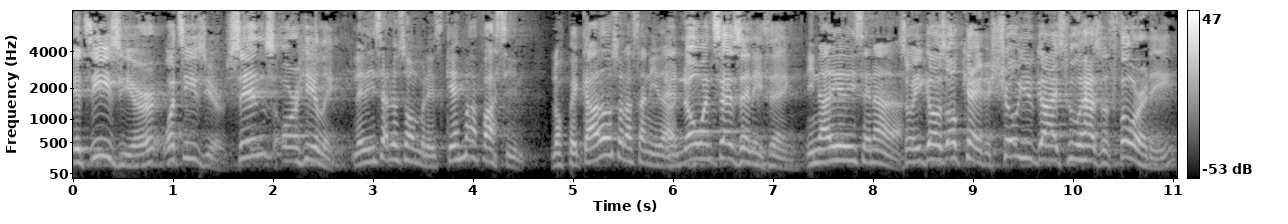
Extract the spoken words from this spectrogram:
it's easier. What's easier, sins or healing? le dice a los hombres, ¿qué es más fácil? ¿Los pecados o la sanidad? And no one says anything. Y nadie dice nada. So he goes, okay, to show you guys who has authority,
